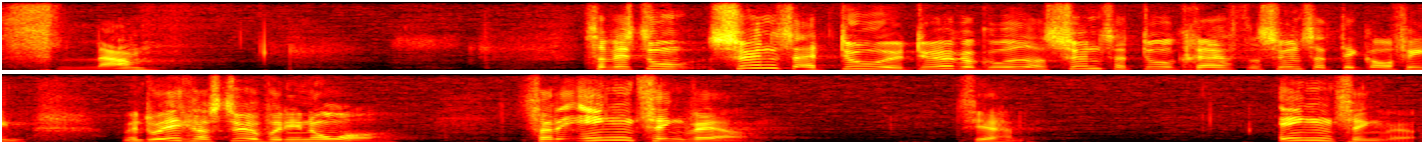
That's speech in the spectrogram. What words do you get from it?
Slam. Så hvis du synes, at du øh, dyrker Gud, og synes, at du er krist, og synes, at det går fint, men du ikke har styr på dine ord, så er det ingenting værd, siger han. Ingenting værd.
